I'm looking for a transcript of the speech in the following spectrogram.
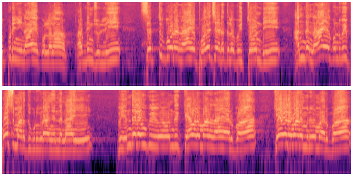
எப்படி நீ நாயை கொல்லலாம் அப்படின்னு சொல்லி செத்து போன நாயை புதைச்ச இடத்துல போய் தோண்டி அந்த நாயை கொண்டு போய் போஸ்ட்மார்ட்டத்துக்கு கொடுக்குறாங்க இந்த நாய். இப்போ எந்த அளவுக்கு வந்து கேவலமான நாயாக இருப்பான்? கேவலமான மிருகமாக இருப்பான்?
